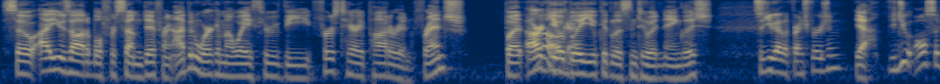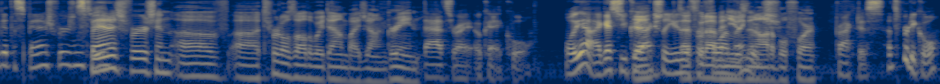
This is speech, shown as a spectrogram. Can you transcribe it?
so I use Audible for some different. I've been working my way through the first Harry Potter in French, but Oh, okay. arguably you could listen to it in English. So you got the French version. Yeah. Did you also get the Spanish version? too? Spanish version of uh, Turtles All the Way Down by John Green. That's right. Okay, cool. Well, yeah, I guess you could Yeah, actually use That's it for what I've been using Audible for. practice. That's pretty cool.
